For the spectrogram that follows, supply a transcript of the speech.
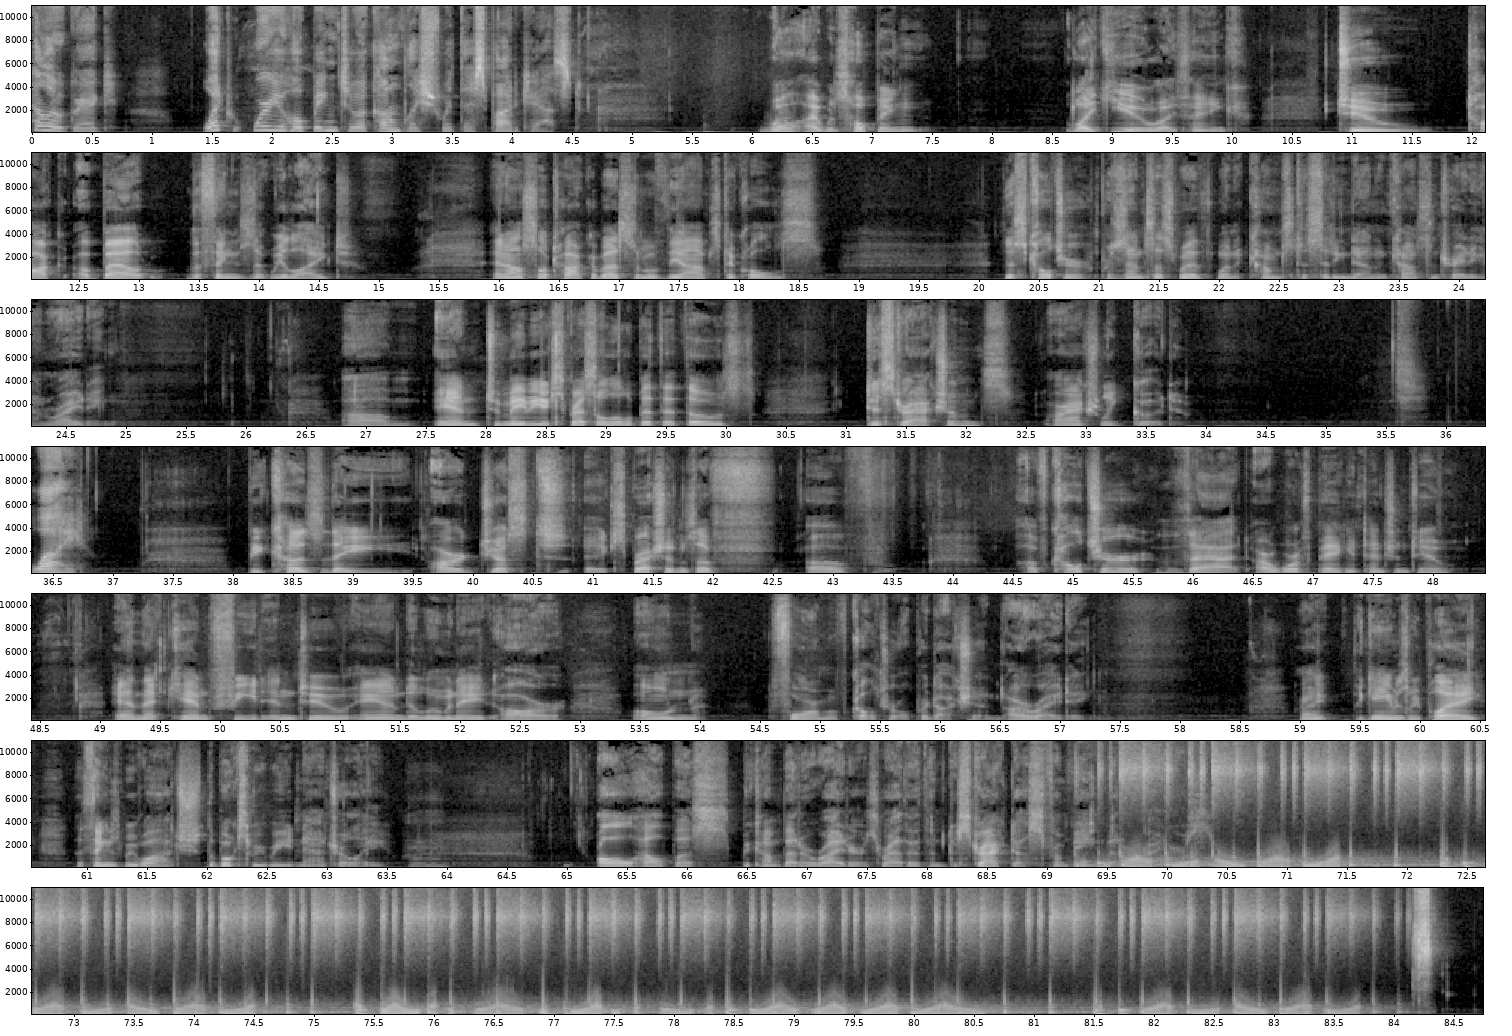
Hello, Greg. What were you hoping to accomplish with this podcast? Well, I was hoping, like you, I think, to talk about the things that we liked and also talk about some of the obstacles this culture presents us with when it comes to sitting down and concentrating on writing. Um, and to maybe express a little bit that those distractions are actually good. Why? Because they are just expressions of of of culture that are worth paying attention to and that can feed into and illuminate our own form of cultural production, our writing. Right? The games we play, the things we watch, the books we read naturally, mm-hmm. all help us become better writers rather than distract us from being better writers.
